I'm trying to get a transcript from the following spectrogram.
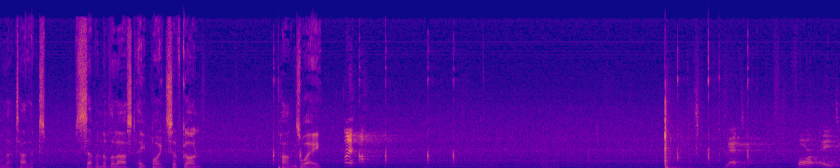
all that talent. Seven of the last eight points have gone Pung's way. Let. Four, eight.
